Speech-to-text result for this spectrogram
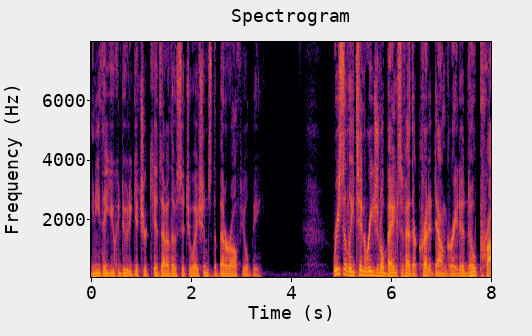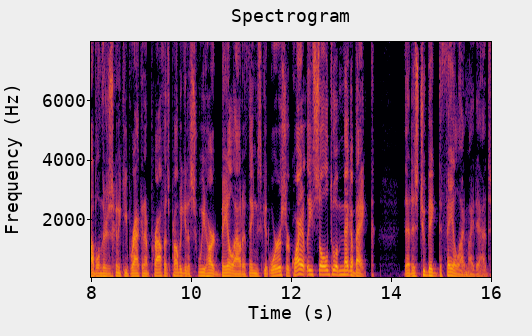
Anything you can do to get your kids out of those situations, the better off you'll be. Recently, 10 regional banks have had their credit downgraded. No problem. They're just going to keep racking up profits, probably get a sweetheart bailout if things get worse, or quietly sold to a mega bank that is too big to fail, I might add.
